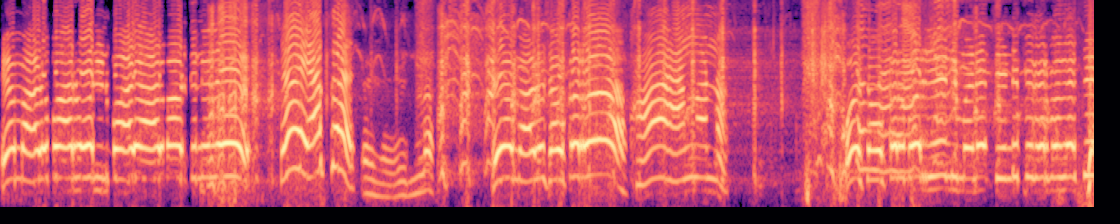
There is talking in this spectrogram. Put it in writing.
ಏ ಮಾಡು ಬಾರೋ ನಿನ್ ಬಾಯ ಹಾಳು ಮಾಡ್ತೀನಿ ಇಲ್ಲಿ. ಏ ಯಾಕ ಏ, ಇಲ್ಲ ಏ ಮಾಡು ಸಾವ್ಕಾರ ಹಾ ಹಂಗಣ್ಣ ಓ ಸಾವ್ಕಾರ ಬರ್ರಿ ನಿಮ್ ಮನೆ ತಿಂಡಿ ಪಿಗರ್ ಬಂದೈತಿ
